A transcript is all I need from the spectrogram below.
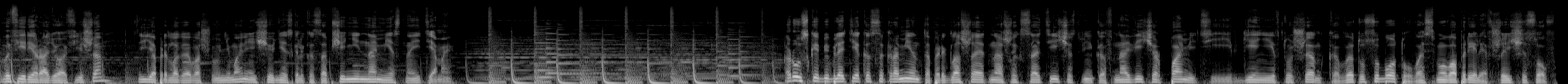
В эфире радио Афиша, и я предлагаю вашему вниманию еще несколько сообщений на местные темы. Русская библиотека Сакрамента приглашает наших соотечественников на вечер памяти Евгения Евтушенко в эту субботу, 8 апреля в 6 часов.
